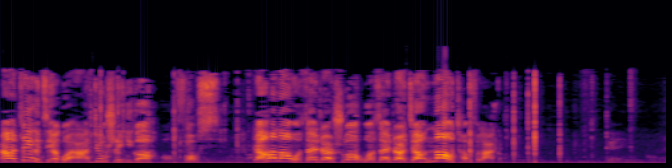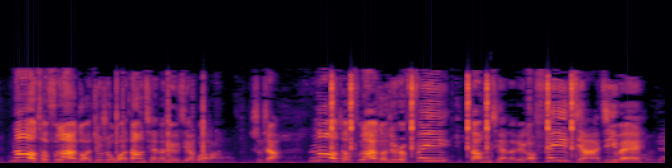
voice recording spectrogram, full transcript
然后这个结果啊就是一个 false，然后呢，我在这儿说，我在这儿叫 not flag，not，flag 就是我当前的这个结果了，是不是啊？not flag 就是非当前的这个，非假即为真，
